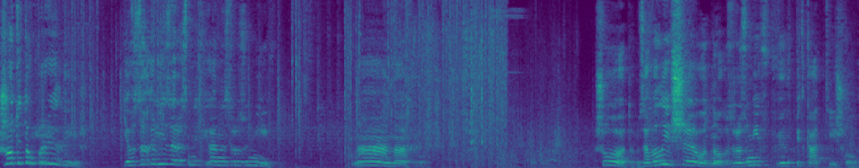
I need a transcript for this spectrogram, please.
Що ти там пригаєш? Я взагалі зараз ніфіга не зрозумів. На нахрен. Що там? Завалив ще одного, зрозумів, він в підкат йшов.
